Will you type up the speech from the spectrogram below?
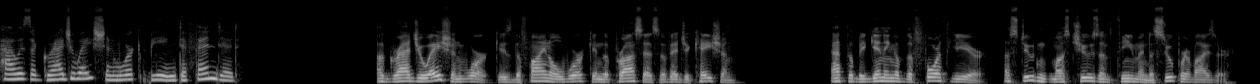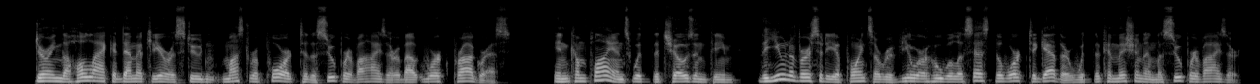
How is a graduation work being defended? A graduation work is the final work in the process of education at the beginning of the fourth year, a student must choose a theme and a supervisor. During the whole academic year a student must report to the supervisor about work progress. In compliance with the chosen theme, the university appoints a reviewer who will assess the work together with the commission and the supervisor.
